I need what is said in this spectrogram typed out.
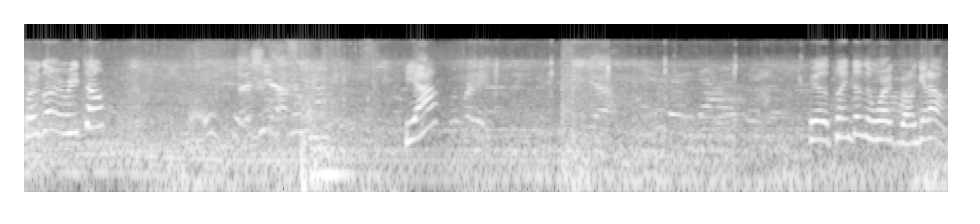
We're going to retail? That's, yeah. Yeah? Yeah. Yeah, the plane doesn't work, bro. Get out.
